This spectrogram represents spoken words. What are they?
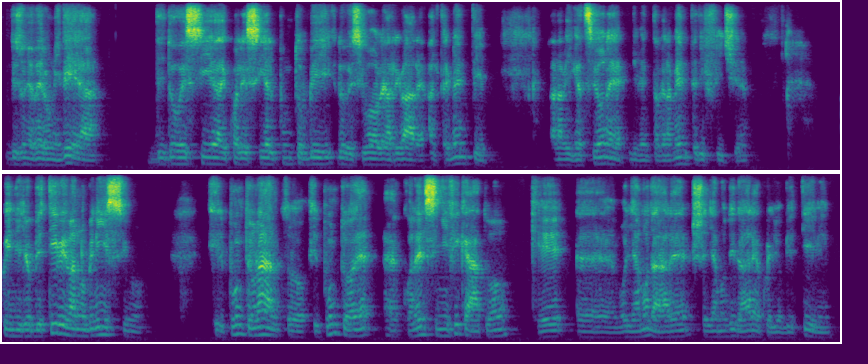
bisogna avere un'idea di dove sia e quale sia il punto B dove si vuole arrivare, altrimenti la navigazione diventa veramente difficile. Quindi gli obiettivi vanno benissimo, il punto è un altro, il punto è eh, qual è il significato che eh, vogliamo dare, scegliamo di dare a quegli obiettivi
